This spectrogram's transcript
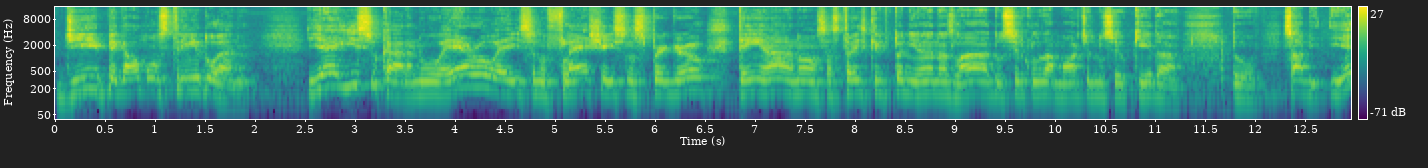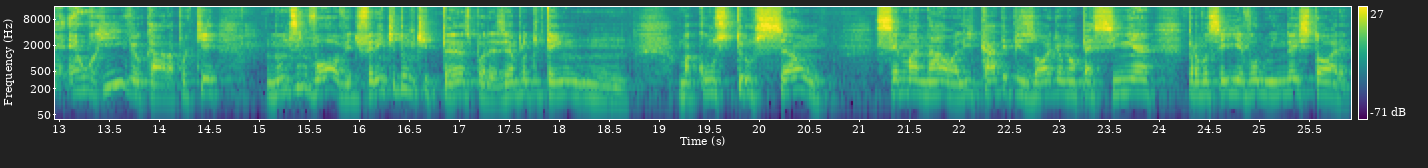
de pegar o monstrinho do ano. E é isso, cara. No Arrow, é isso no Flash, é isso no Supergirl. Tem, ah, nossa, as três kryptonianas lá do Círculo da Morte, não sei o que, da. Do, sabe? E é, é horrível, cara, porque não desenvolve. Diferente de um Titãs, por exemplo, que tem um, uma construção semanal ali, cada episódio é uma pecinha para você ir evoluindo a história.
